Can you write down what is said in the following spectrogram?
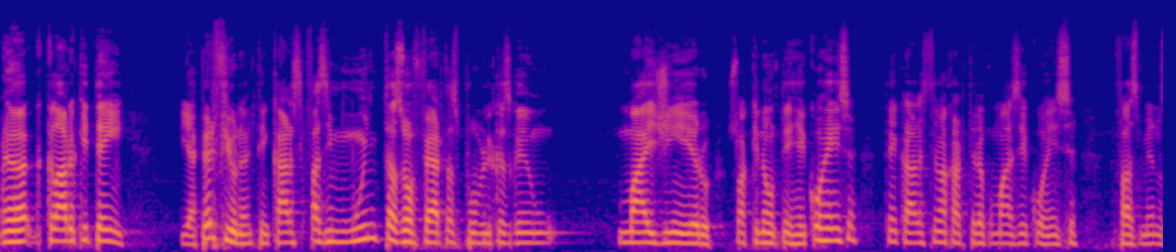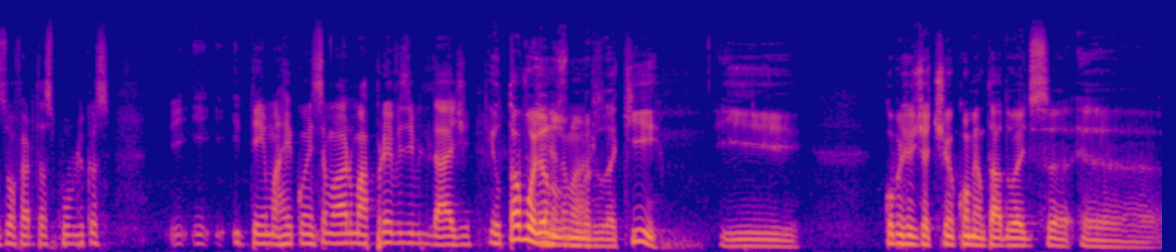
Ah, claro que tem e é perfil, né? Tem caras que fazem muitas ofertas públicas, ganham mais dinheiro, só que não tem recorrência. Tem caras que têm uma carteira com mais recorrência, faz menos ofertas públicas e, e- e tem uma recorrência maior, uma previsibilidade Eu estava olhando os números aqui e, como a gente já tinha comentado antes, eh,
